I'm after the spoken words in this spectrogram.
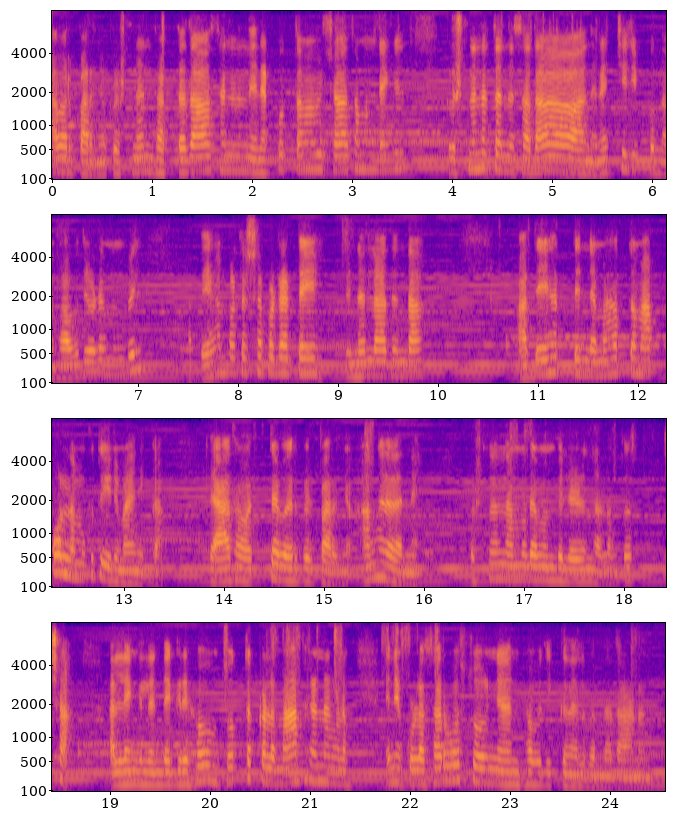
അവർ പറഞ്ഞു കൃഷ്ണൻ ഭക്തദാസന് നിനക്കുത്തമ വിശ്വാസമുണ്ടെങ്കിൽ കൃഷ്ണനെ തന്നെ സദാ നനച്ചിരിക്കുന്ന ഭവതിയുടെ മുമ്പിൽ അദ്ദേഹം പ്രത്യക്ഷപ്പെടട്ടെ. പിന്നല്ലാതെന്താ അദ്ദേഹത്തിന്റെ മഹത്വം അപ്പോൾ നമുക്ക് തീരുമാനിക്കാം. രാധ ഒറ്റ വേർപ്പിൽ പറഞ്ഞു അങ്ങനെ തന്നെ. കൃഷ്ണൻ നമ്മുടെ മുമ്പിൽ എഴുന്നള്ളും. തുച്ഛ. അല്ലെങ്കിൽ എന്റെ ഗൃഹവും സ്വത്തുക്കളും ആഭരണങ്ങളും എനിക്കുള്ള സർവസ്വവും ഞാൻ ഭവതിക്ക് നൽകുന്നതാണ്.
